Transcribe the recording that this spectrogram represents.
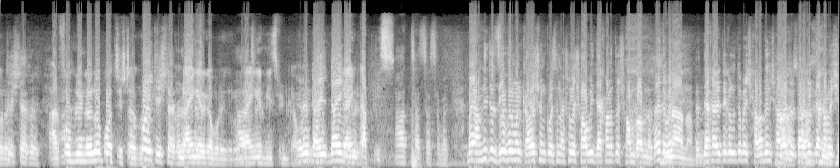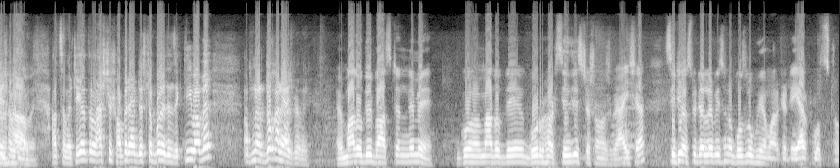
করে। টাকা করে। আর হলো পঁচিশ টাকা করে। 35 টাকা ডাইং এর কাপড় এগুলো ডাইং এর কাপড় ডাইং ডাইং কাপড়। কাট পিস আচ্ছা আচ্ছা আচ্ছা ভাই। ভাই আপনি তো যে পরিমাণ কালেকশন করছেন আসলে সবই দেখানো তো সম্ভব না তাই তো ভাই। দেখা যেতে গেলে তো ভাই সারাদিন সারা যাবে তারপর দেখাবে শেষ হবে হ্যাঁ। আচ্ছা ভাই ঠিক আছে লাস্টে শপের অ্যাড্রেসটা বলে দেন যে কীভাবে আপনার দোকানে আসবে ভাই। মাধবদী বাস স্ট্যান্ড নেমে গো- মাধবদী গরুরহাট সিএনজি স্টেশন আসবে আইসা সিটি হসপিটালের পিছনে Bozlu Bhuiyan market air close store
